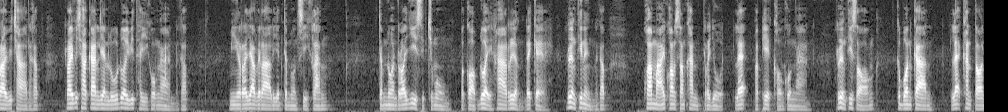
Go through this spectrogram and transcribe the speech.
รายวิชานะครับ รายวิชาการเรียนรู้ด้วยวิธีโครงงานนะครับ มีระยะเวลาเรียนจำนวน 4 ครั้งจำนวน 120 ชั่วโมง ประกอบด้วย 5 เรื่องได้แก่ เรื่องที่1นะครับความหมายความสำคัญประโยชน์ และประเภทของโครงงาน เรื่องที่ 2 กระบวนการและขั้นตอน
